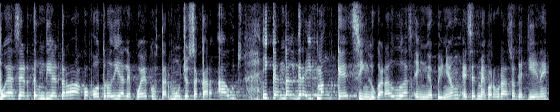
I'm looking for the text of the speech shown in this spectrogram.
puede hacerte un día el trabajo, otro día le puede costar mucho sacar outs. Y Kendall Graveman, que sin lugar a dudas, en mi opinión, es el mejor brazo que tiene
